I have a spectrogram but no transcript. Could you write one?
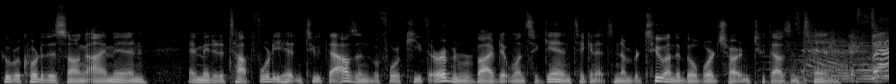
who recorded the song I'm In and made it a top 40 hit in 2000 before Keith Urban revived it once again, taking it to number two on the Billboard chart in 2010.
